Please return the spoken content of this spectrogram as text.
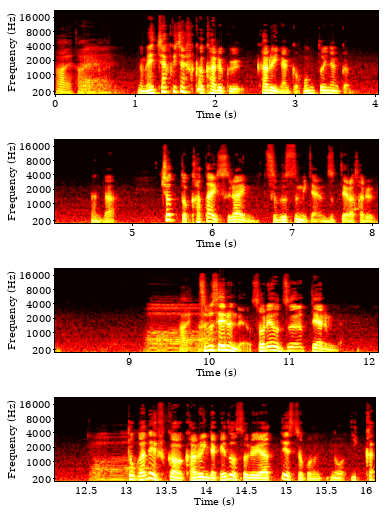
はいはいはい、めちゃくちゃ負荷軽く軽いなんか本当になんかなんだ？ちょっと硬いスライム潰すみたいなのずっとやらされるはい。潰せるんだよ。それをずっとやるみたいなとかで負荷は軽いんだけどそれをやってそこのの一か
